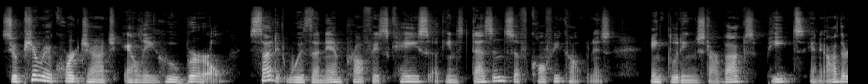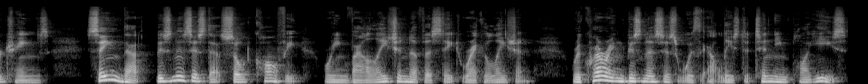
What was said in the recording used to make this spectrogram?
Superior Court Judge Elihu Berle sided with a nonprofit's case against dozens of coffee companies, including Starbucks, Peet's, and other chains, saying that businesses that sold coffee were in violation of a state regulation requiring businesses with at least 10 employees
